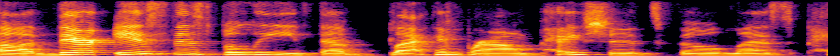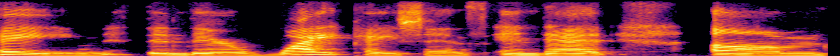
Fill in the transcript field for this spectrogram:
Uh, there is this belief that black and brown patients feel less pain than their white patients, and that um,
